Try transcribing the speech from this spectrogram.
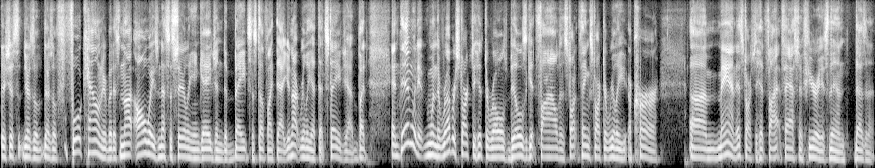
there's just there's a there's a full calendar, but it's not always necessarily engaged in debates and stuff like that. You're not really at that stage yet. But and then when it when the rubber starts to hit the rolls, bills get filed and start things start to really occur. Um, man, it starts to hit fi- fast and furious then, doesn't it?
